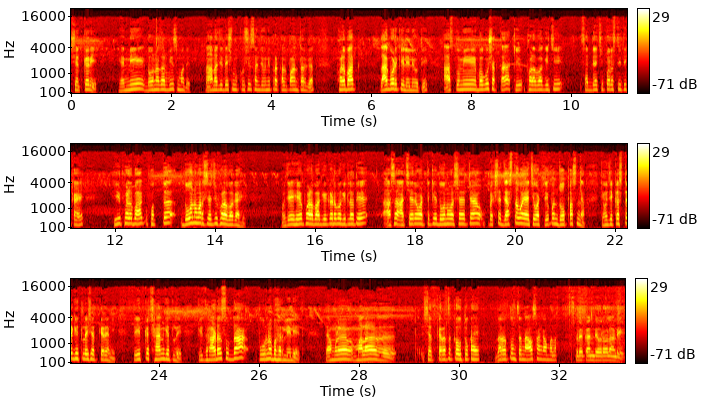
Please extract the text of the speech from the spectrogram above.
शेतकरी यांनी दोन हजार वीसमध्ये नानाजी देशमुख कृषी संजीवनी प्रकल्पाअंतर्गत फळबाग लागवड केलेली होती. आज तुम्ही बघू शकता की फळबागेची सध्याची परिस्थिती काय ही फळबाग फक्त दोन वर्षाची फळबाग आहे. म्हणजे हे फळबागेकडे बघितलं ते असं आश्चर्य वाटतं की दोन वर्षाच्या पेक्षा जास्त वयाची वाटते पण जोपासण्या किंवा जे म्हणजे कष्ट घेतले शेतकऱ्यांनी. ते इतकं छान घेतले की झाडं सुद्धा पूर्ण भरलेली आहेत. त्यामुळं मला शेतकऱ्याचं कौतुक आहे. जरा तुमचं नाव सांगा मला. सूर्यकांत देवराव लांडे.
